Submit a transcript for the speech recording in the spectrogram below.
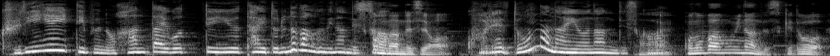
クリエイティブの反対語っていうタイトルの番組なんですか？そうなんですよ。これどんな内容なんですか、はい、この番組なんですけど、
